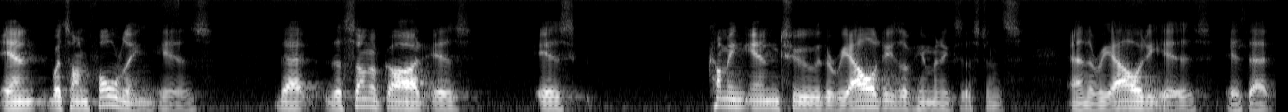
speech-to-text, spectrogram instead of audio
and what's unfolding is that the Son of God is, is coming into the realities of human existence, and the reality is, is that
